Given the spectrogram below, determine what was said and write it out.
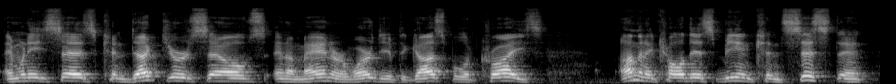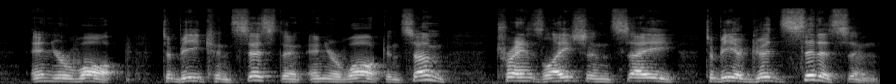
And when he says, conduct yourselves in a manner worthy of the gospel of Christ, I'm going to call this being consistent in your walk, to be consistent in your walk. And some translations say to be a good citizen.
